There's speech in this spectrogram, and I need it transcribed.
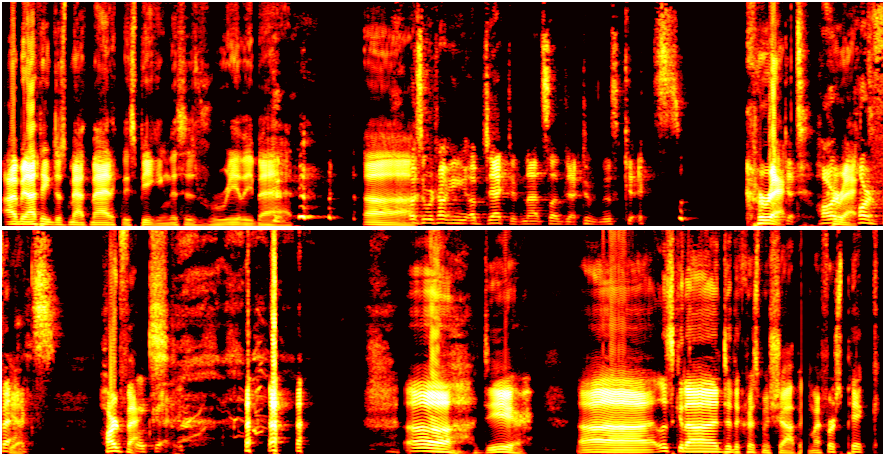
I mean, I think just mathematically speaking, this is really bad. oh, Uh so we're talking objective, not subjective in this case. correct. Okay. Hard correct. hard Yes. facts. Hard facts. Okay. oh dear. Uh, let's get on to the Christmas shopping. My first pick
